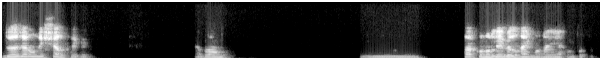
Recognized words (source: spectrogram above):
দু হাজার উনিশ সাল থেকে। এবং তার কোনো লেভেল নাই মনে হয় এখন পর্যন্ত।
